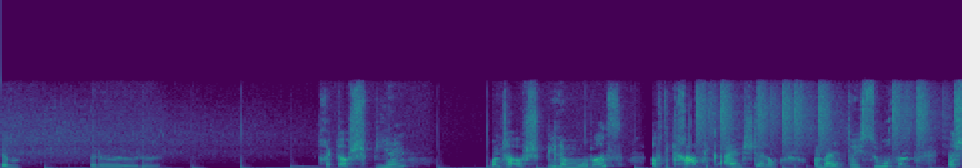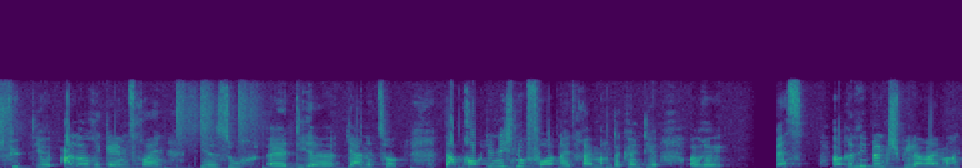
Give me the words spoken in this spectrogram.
dum, dum, drückt auf Spielen runter auf Spielemodus, auf die Grafikeinstellung und bei Durchsuchen, das fügt ihr all eure Games rein, die ihr sucht, äh, die ihr gerne zockt. Da braucht ihr nicht nur Fortnite reinmachen, da könnt ihr eure best eure Lieblingsspieler reinmachen,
